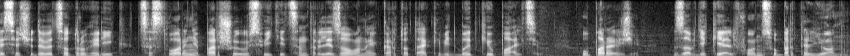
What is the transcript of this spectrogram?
1902 рік це створення першої у світі централізованої картотеки відбитків пальців у Парижі завдяки Альфонсу Бартельйону.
